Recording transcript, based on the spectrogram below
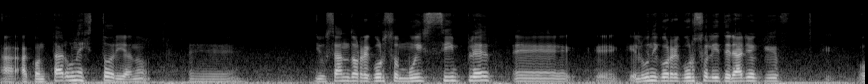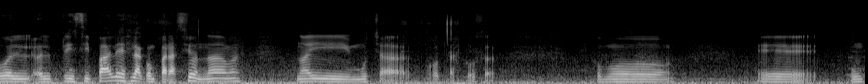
a, contar una historia, ¿no? Eh, y usando recursos muy simples, eh, el único recurso literario que, o el, principal es la comparación, nada más. No hay muchas otras cosas. Como un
